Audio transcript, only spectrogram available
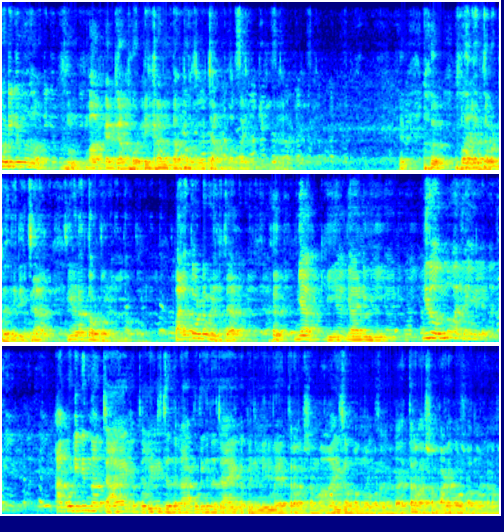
കുടിക്കുന്നത്? മക്കൊക്കെ പൊട്ടി കണ്ട പ്രസവിച്ച വലത്തോട്ട് തിരിച്ചാൽ ഇടത്തോട്ട് ഒഴുകി വലത്തോട്ട് പിടിച്ചാൽ ഞാൻ ഞാനിങ്ങി ഇതൊന്നും അല്ലെങ്കിൽ ആ കുടിക്കുന്ന ചായക്കപ്പ് വീട്ടിൽ ചെന്നിട്ട് ആ കുടിക്കുന്ന ചായക്കപ്പിന് മിനിമം എത്ര വർഷം ആയുസുണ്ടെന്ന് നോക്കണം കേട്ടോ. എത്ര വർഷം പഴക്കമുണ്ടെന്ന് നോക്കണം.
